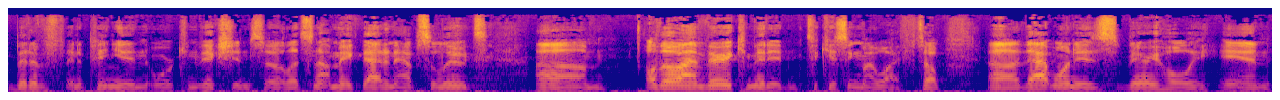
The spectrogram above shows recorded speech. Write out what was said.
a bit of an opinion or conviction. So let's not make that an absolute. Um, Although I am very committed to kissing my wife. So uh, that one is very holy. And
